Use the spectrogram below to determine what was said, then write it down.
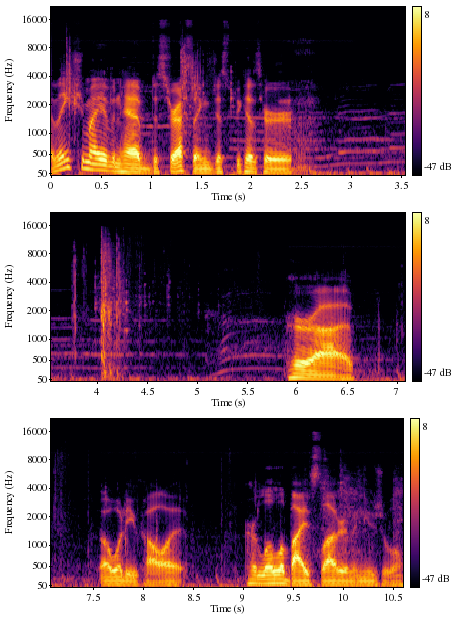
I think she might even have distressing just because her her uh oh what do you call it? Her lullaby's louder than usual.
